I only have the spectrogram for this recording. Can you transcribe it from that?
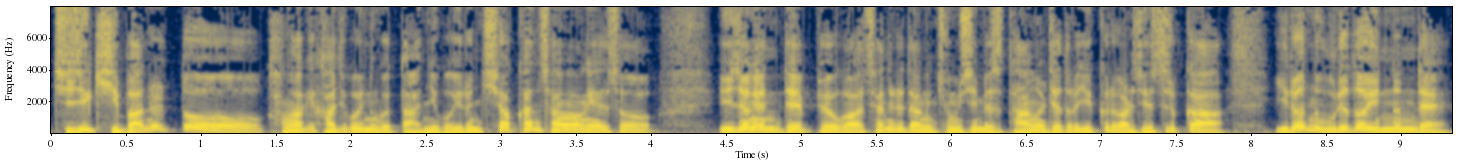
지지 기반을 또 강하게 가지고 있는 것도 아니고 이런 취약한 상황에서 이정현 대표가 새누리당 중심에서 당을 제대로 이끌어갈 수 있을까 이런 우려도 있는데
